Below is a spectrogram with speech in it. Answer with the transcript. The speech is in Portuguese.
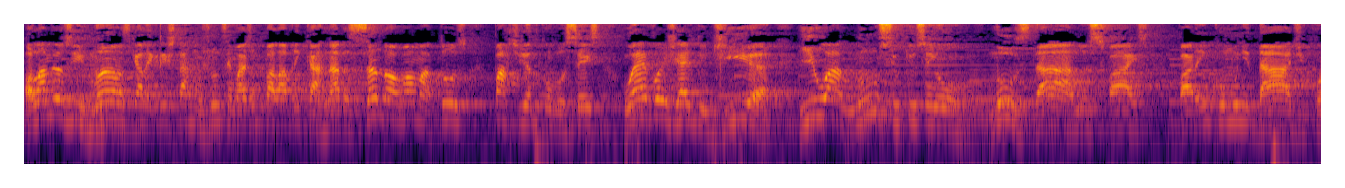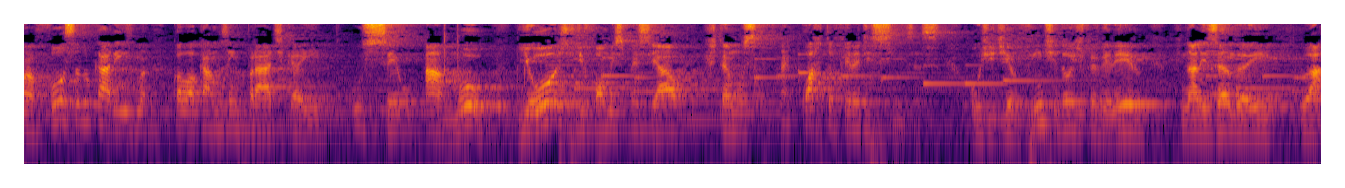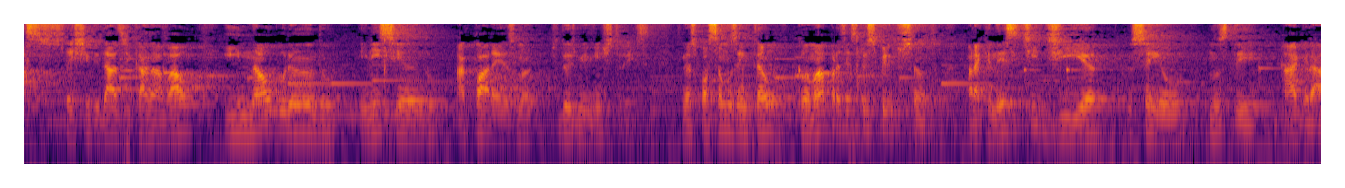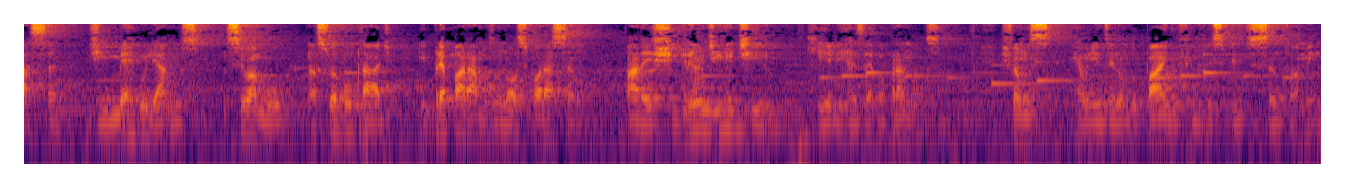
Olá, meus irmãos, que alegria estarmos juntos em mais uma palavra encarnada. Sandoval Matoso partilhando com vocês o Evangelho do dia e o anúncio que o Senhor nos dá, nos faz para em comunidade, com a força do carisma, colocarmos em prática aí o seu amor. E hoje, de forma especial, estamos na quarta-feira de cinzas. Hoje, dia 22 de fevereiro, finalizando aí as festividades de carnaval e inaugurando, iniciando a quaresma de 2023. Que nós possamos então clamar a presença do Espírito Santo para que neste dia o Senhor nos dê a graça de mergulharmos no seu amor, na sua vontade e prepararmos o nosso coração para este grande retiro que ele reserva para nós. Estamos reunidos em nome do Pai, do Filho e do Espírito Santo. Amém.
